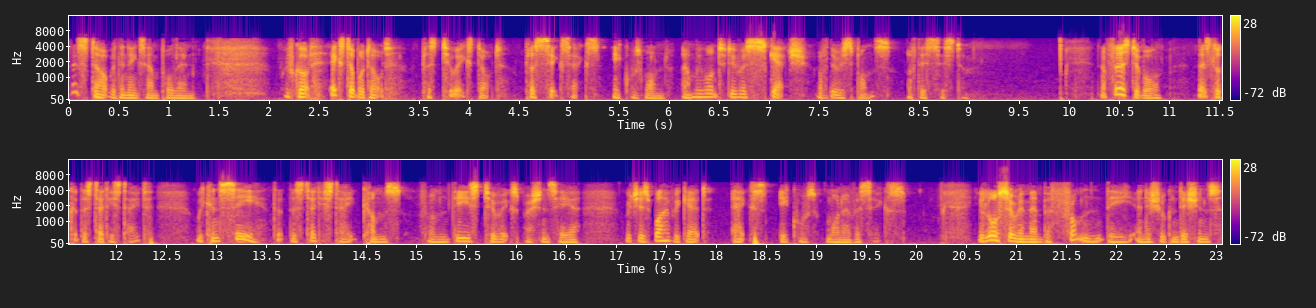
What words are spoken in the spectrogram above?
Let's start with an example then. We've got x double dot plus 2x dot plus 6x equals 1 and we want to do a sketch of the response of this system. Now first of all let's look at the steady state. We can see that the steady state comes from these two expressions here which is why we get x equals 1 over 6. You'll also remember from the initial conditions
